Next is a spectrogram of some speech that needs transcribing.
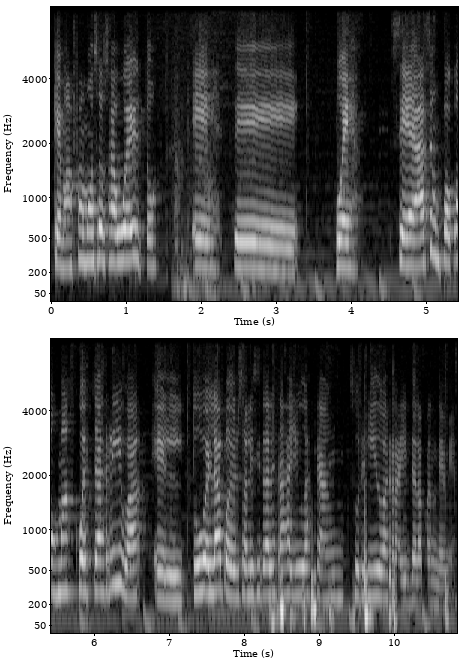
que más famoso se ha vuelto, este, pues se hace un poco más cuesta arriba el tú, ¿verdad?, poder solicitar estas ayudas que han surgido a raíz de la pandemia.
